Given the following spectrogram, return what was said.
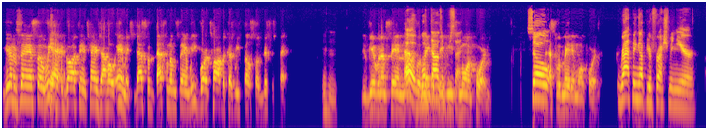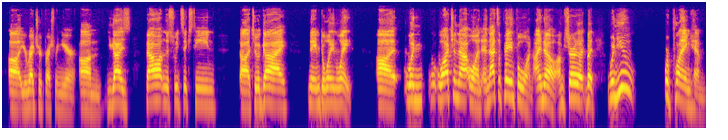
You know what I'm saying? So we Yeah. had to go out there and change our whole image. That's what that's what I'm saying. We worked hard because we felt so disrespected. Mhm. You get what I'm saying? That's Oh, what made the Big East 1000%. more important. So That's what made it more important. wrapping up your freshman year, uh, your redshirt freshman year, um, you guys bow out in the Sweet 16 uh, to a guy named Dwyane Wade. Uh, when w- watching that one, and that's a painful one, I know. I'm sure that, but when you were playing him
